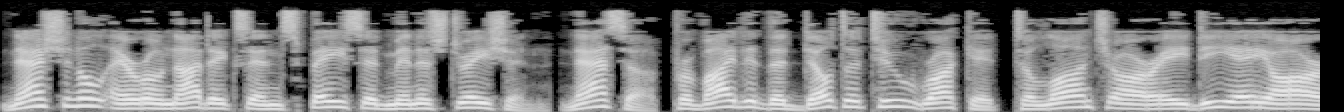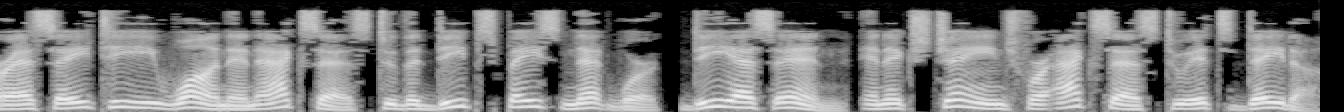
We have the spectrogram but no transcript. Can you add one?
National Aeronautics and Space Administration NASA provided the Delta II rocket to launch RADARSAT-1 and access to the Deep Space Network DSN in exchange for access to its data.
